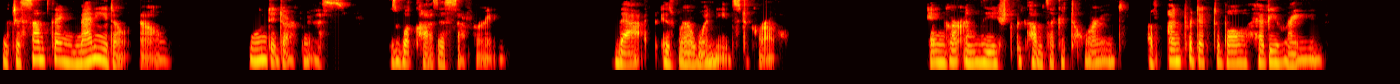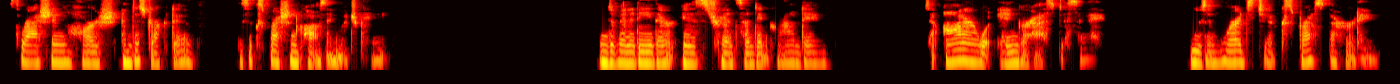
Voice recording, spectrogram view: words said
which is something many don't know. Wounded darkness is what causes suffering. That is where one needs to grow. Anger unleashed becomes like a torrent of unpredictable, heavy rain, thrashing, harsh, and destructive, this expression causing much pain. In divinity, there is transcendent grounding, to honor what anger has to say, using words to express the hurting,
